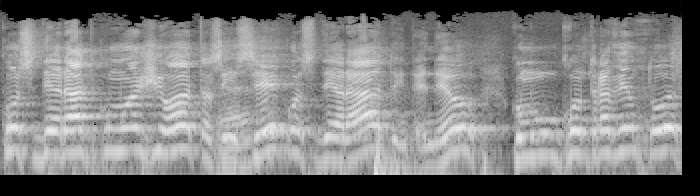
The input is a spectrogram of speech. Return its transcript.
considerado como um agiota, sem é. ser considerado, entendeu? Como um contraventor.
